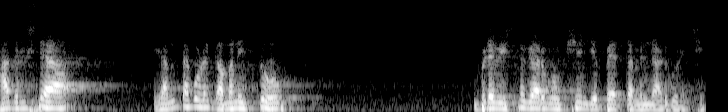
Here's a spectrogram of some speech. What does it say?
ఆ దృష్ట్యా ఇదంతా కూడా గమనిస్తూ ఇప్పుడే విష్ణు గారు ఒక విషయం చెప్పారు తమిళనాడు గురించి.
